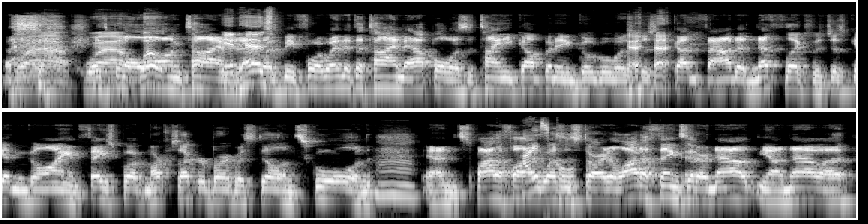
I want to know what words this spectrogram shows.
Wow. wow. it's been a well, long time. It has, was before when at the time Apple was a tiny company and Google was just gotten founded, Netflix was just getting going and Facebook, Mark Zuckerberg was still in school and mm. and Spotify wasn't started. A lot of things yeah. that are now, you know, now uh,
